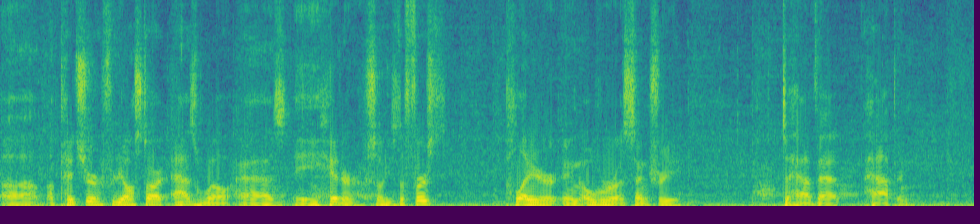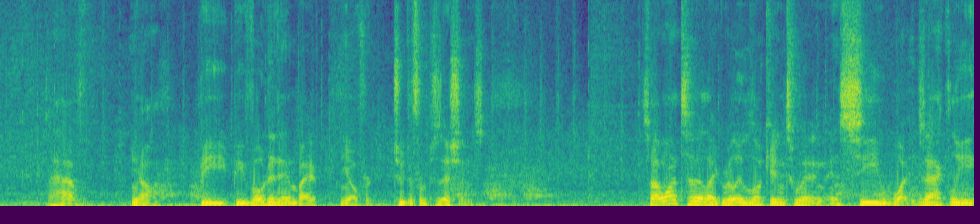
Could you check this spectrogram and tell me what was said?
uh, a pitcher for the All Star as well as a hitter. So he's the first player in over a century to have that happen. To have, you know, be be voted in by you know for two different positions. So I want to like really look into it and, and see what exactly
